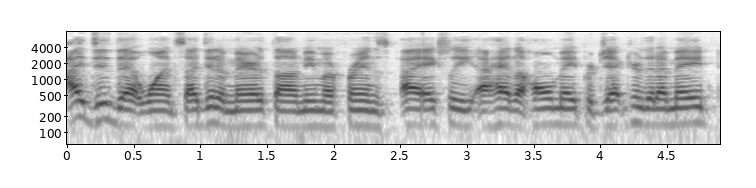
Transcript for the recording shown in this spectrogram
I did that once. I did a marathon. Me and my friends. I actually I had a homemade projector that I made,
